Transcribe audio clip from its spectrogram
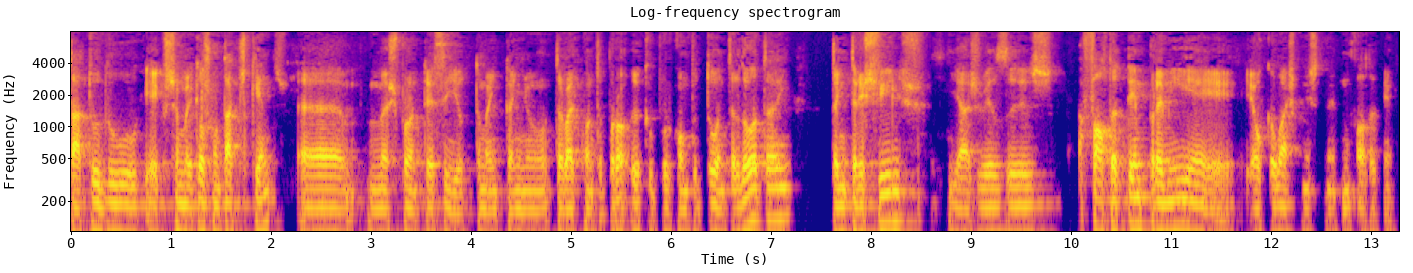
está tudo, é que chama aqueles contactos quentes, uh, mas pronto, é assim, eu também tenho, trabalho conta por, computador outra, tenho três filhos e às vezes a falta de tempo para mim é, é o que eu acho que neste momento me falta tempo.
